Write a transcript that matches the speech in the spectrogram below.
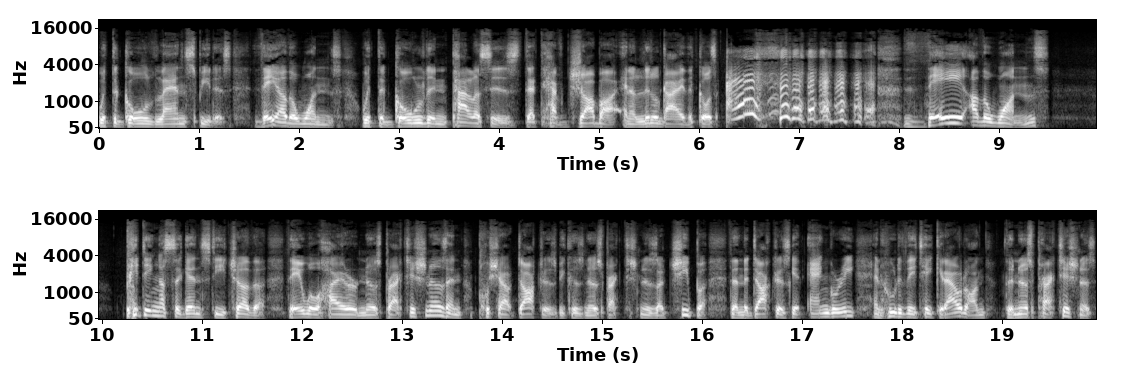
with the gold land speeders. They are the ones with the golden palaces that have Jabba and a little guy that goes, ah! they are the ones pitting us against each other. They will hire nurse practitioners and push out doctors because nurse practitioners are cheaper. Then the doctors get angry, and who do they take it out on? The nurse practitioners,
